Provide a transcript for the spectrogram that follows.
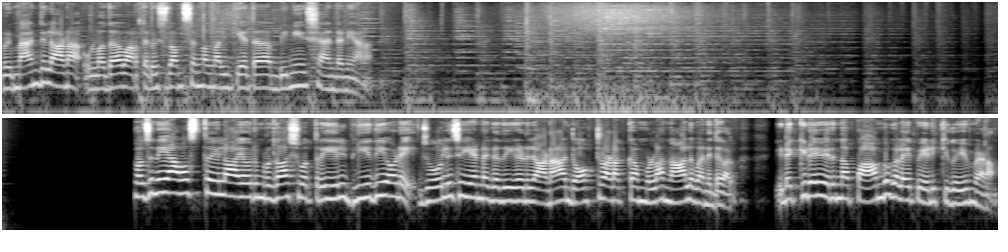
റിമാൻഡിലാണ് ഉള്ളത്. വാർത്തയുടെ വിശദാംശങ്ങൾ നൽകിയത് ബിനീഷ് ആന്റണിയാണ്. ശോചനീയാവസ്ഥയിലായ ഒരു മൃഗാശുപത്രിയിൽ ഭീതിയോടെ ജോലി ചെയ്യേണ്ട ഗതികേടിലാണ് ഡോക്ടർ അടക്കമുള്ള നാല് വനിതകൾ. ഇടയ്ക്കിടെ വരുന്ന പാമ്പുകളെ പേടിക്കുകയും വേണം.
